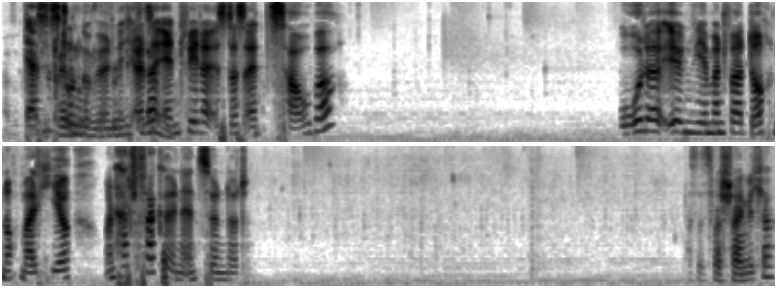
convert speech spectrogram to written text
Also Das ist ungewöhnlich. Also entweder ist das ein Zauber oder irgendjemand war doch noch mal hier und hat Fackeln entzündet. Was ist wahrscheinlicher?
